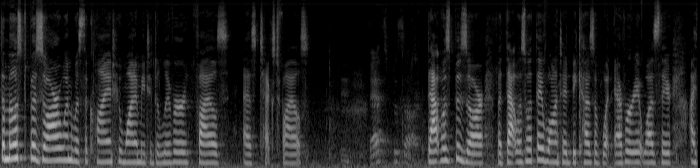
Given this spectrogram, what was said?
The most bizarre one was the client who wanted me to deliver files as text files. That's bizarre. That was bizarre, but that was what they wanted because of whatever it was they I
